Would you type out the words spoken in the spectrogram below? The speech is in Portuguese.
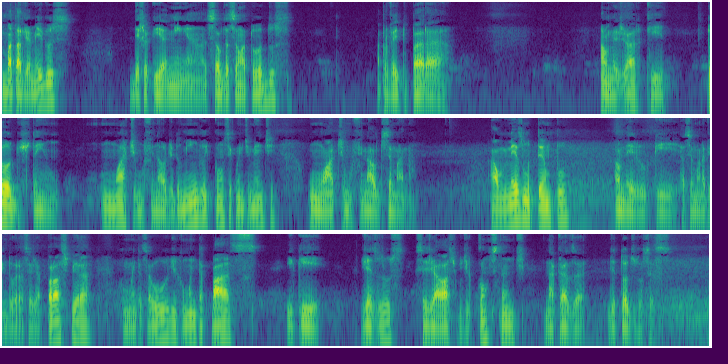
Boa tarde, amigos. Deixo aqui a minha saudação a todos. Aproveito para almejar que todos tenham um ótimo final de domingo e, consequentemente, um ótimo final de semana. Ao mesmo tempo, Almejo que a semana vindoura seja próspera, com muita saúde, com muita paz e que Jesus seja hóspede constante na casa de todos vocês.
